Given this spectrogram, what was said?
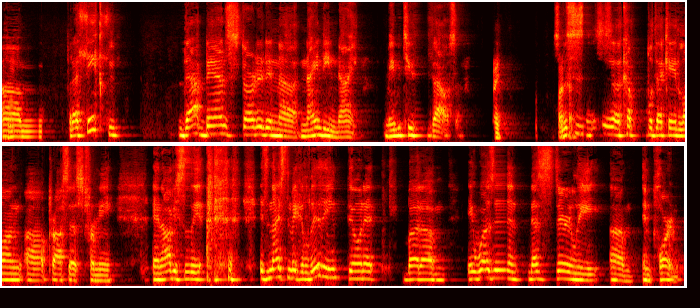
Mm-hmm. Um, mm-hmm. But I think the, that band started in uh, 99 maybe 2000 right. So okay. this is this is a couple decade long uh, process for me. And obviously it's nice to make a living doing it but um, it wasn't necessarily um, important.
